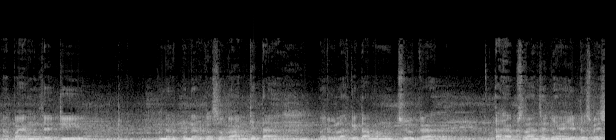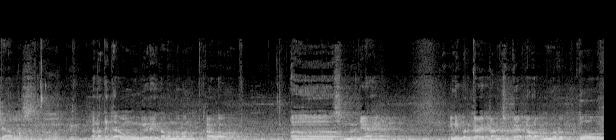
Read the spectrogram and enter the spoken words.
apa yang menjadi benar-benar kesukaan kita Hmm. barulah kita menuju ke tahap selanjutnya yaitu spesialis Oke. karena tidak memungkiri teman-teman kalau eh, sebenarnya ini berkaitan juga kalau menurutku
